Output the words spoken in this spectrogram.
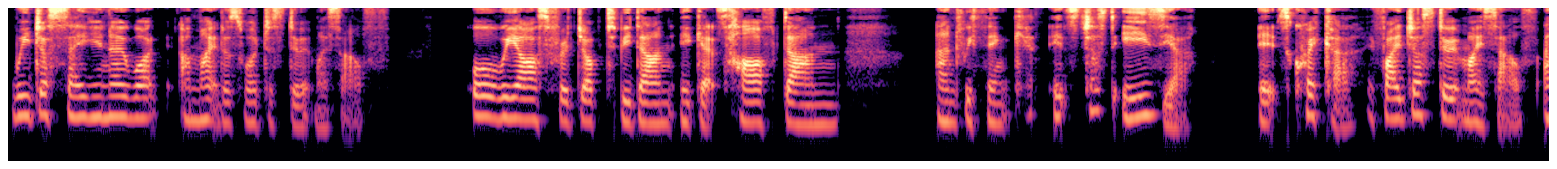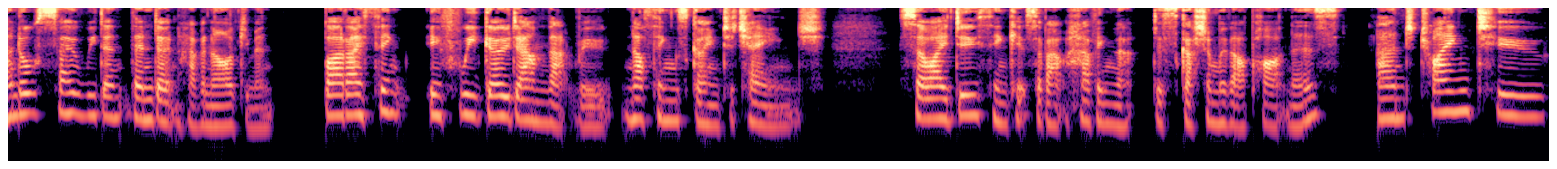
We just say, you know what? I might as well just do it myself. Or we ask for a job to be done, it gets half done, and we think it's just easier it's quicker if I just do it myself. And also we don't then don't have an argument. But I think if we go down that route, nothing's going to change. So I do think it's about having that discussion with our partners and trying to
